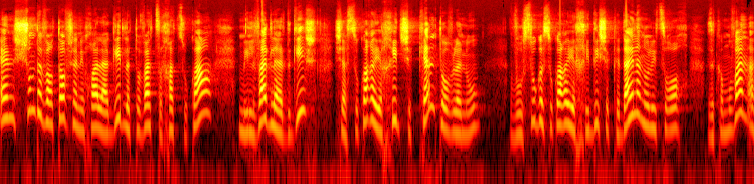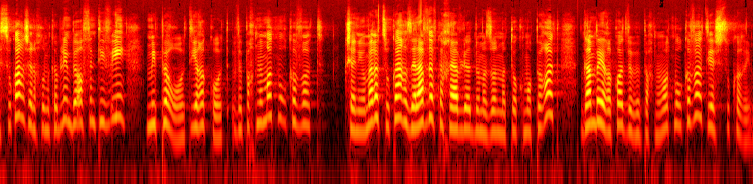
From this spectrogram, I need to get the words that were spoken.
אין שום דבר טוב שאני יכולה להגיד לטובת צריכת סוכר, מלבד להדגיש שהסוכר היחיד שכן טוב לנו, והוא סוג הסוכר היחידי שכדאי לנו לצרוך, זה כמובן הסוכר שאנחנו מקבלים באופן טבעי מפירות, ירקות ופחמימות מורכבות. כשאני אומרת סוכר, זה לאו דווקא חייב להיות במזון מתוק כמו פירות, גם בירקות ובפחמימות מורכבות יש סוכרים.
